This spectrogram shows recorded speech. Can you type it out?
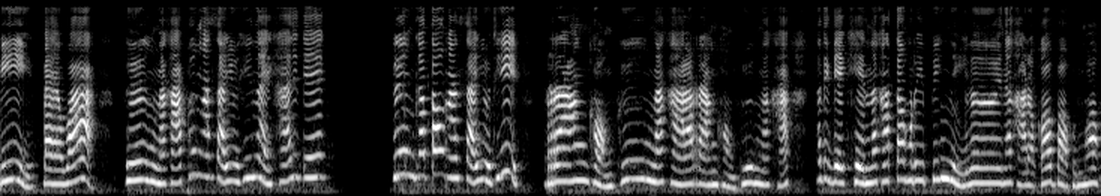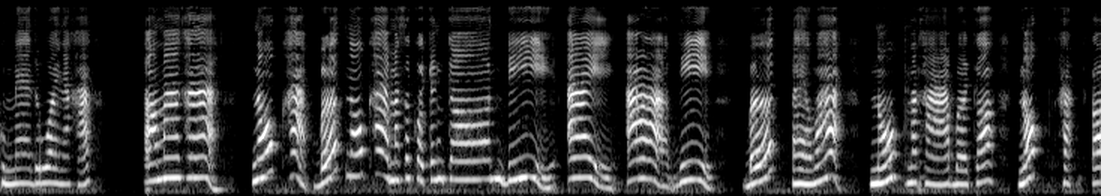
B แปลว่าพึ่งนะคะ พึ่งอาศัยอยู่ที่ไหนคะเด็กๆพึ่งก็ต้องอาศัยอยู่ที่ รังของพึ่งนะคะ รังของพึ่งนะคะ ถ้าเด็กๆเห็นนะคะ ต้องรีบวิ่งหนีเลยนะคะแล้วก็บอกคุณพ่อคุณแม่ด้วยนะคะ ต่อมาค่ะ นกค่ะ bird นกค่ะ มาสะกดกันก่อน B I R D bird แปลว่า นกนะคะ bird ก็นกค่ะ ก็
